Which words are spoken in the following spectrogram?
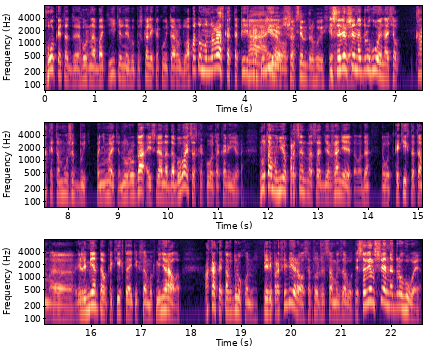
ГОК этот, э, горнообогатительный, выпускали какую-то руду. А потом он раз как-то А, и перепрофилировался. совсем другую И херню, совершенно другое начал. Как это может быть? Понимаете? Ну, руда, а если она добывается с какого-то карьера, ну, там у нее процентное содержание этого, да, вот, каких-то там э, элементов, каких-то этих самых минералов. А как это вдруг он перепрофилировался, тот же самый завод, и совершенно другое.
